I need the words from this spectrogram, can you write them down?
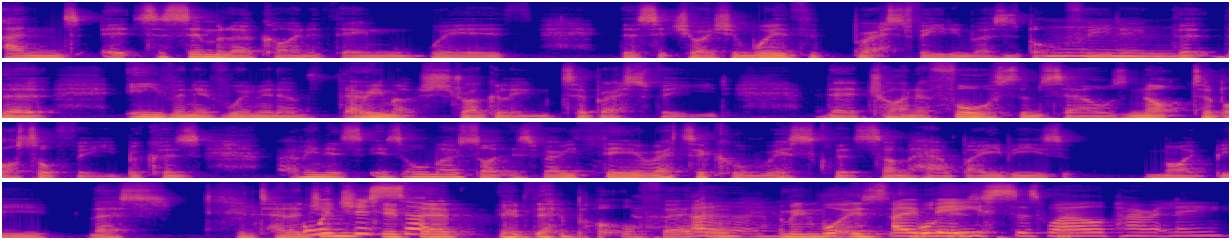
And it's a similar kind of thing with the situation with breastfeeding versus bottle mm. feeding that that even if women are very much struggling to breastfeed they're trying to force themselves not to bottle feed because i mean it's it's almost like this very theoretical risk that somehow babies might be less intelligent if so, they're if they're bottle fed. Uh, I mean, what is obese what is, as well? Apparently,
